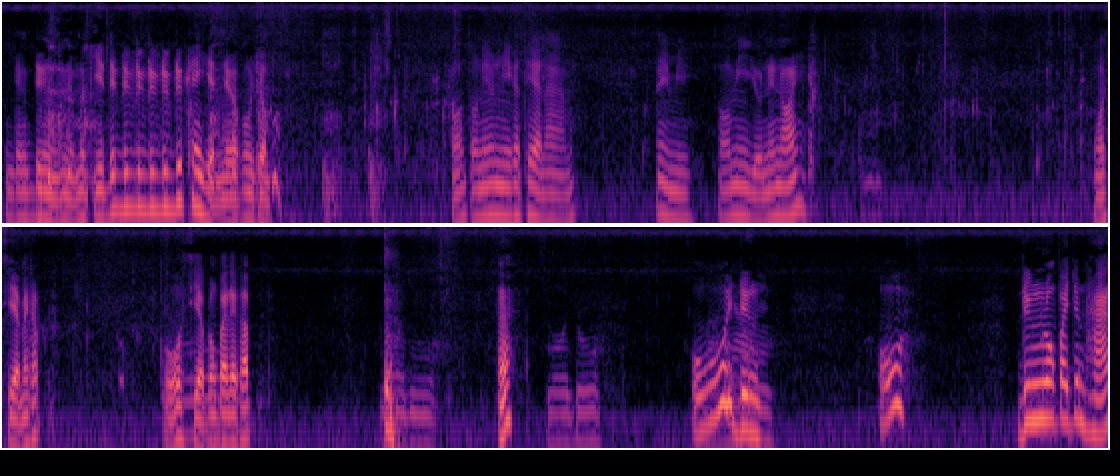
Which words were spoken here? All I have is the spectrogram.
หัว ยังดึงอยู่เมื่อกี้ดึกดึกดึกดึกดึกดึกให้เห็นอยู่ครับคุณผู้ชมอ๋อตรงนี้มันมีกระเทียน้ำไม่มีอ๋อมีอยู่น้อยๆหัวเสียบไหมครับโอ้เสียบลงไปเลยครับโมยูฮะโมยูโอ้ยดึง โอ้ดึงลงไปจนหาง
